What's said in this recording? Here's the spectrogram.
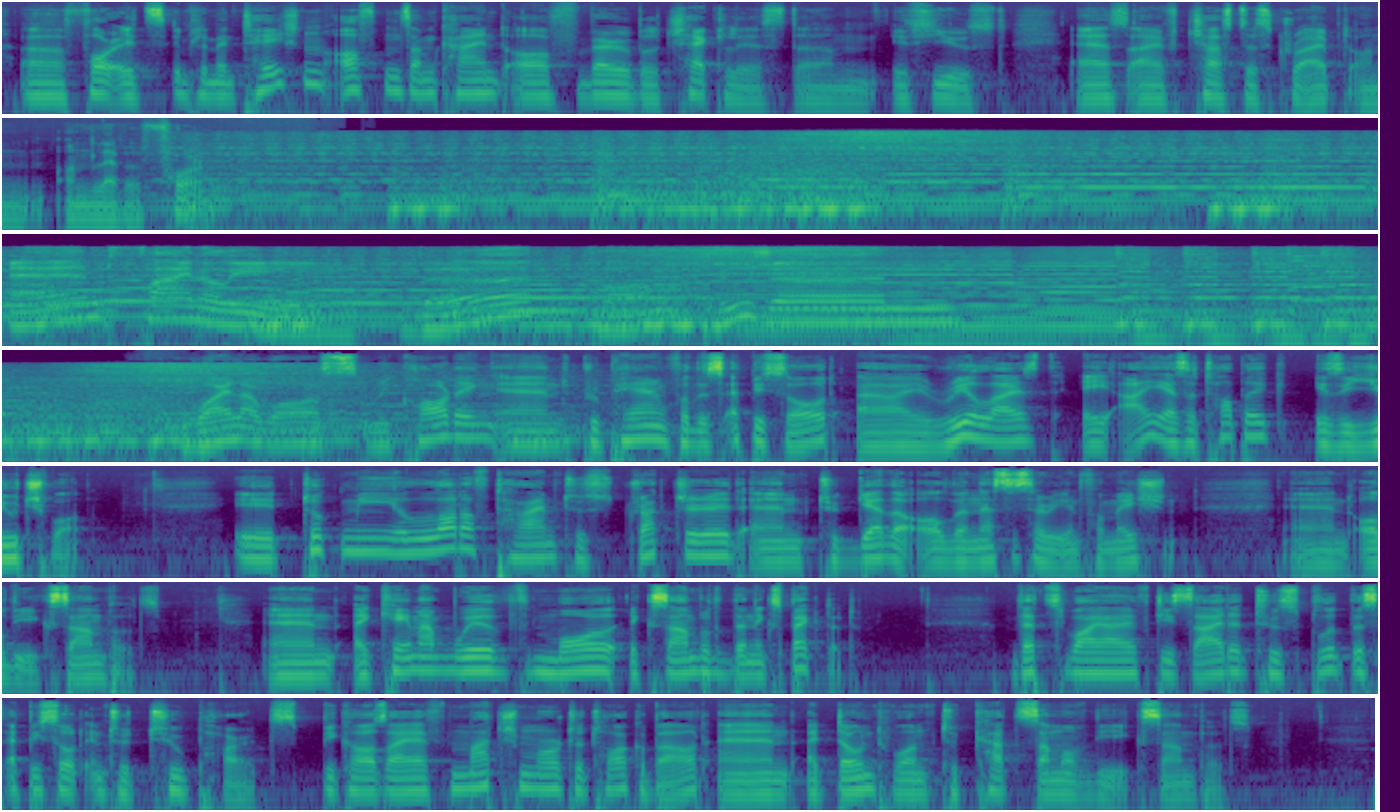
Uh, for its implementation, often some kind of variable checklist um, is used, as I've just described on, on level 4. And finally, the conclusion. While I was recording and preparing for this episode, I realized AI as a topic is a huge one. It took me a lot of time to structure it and to gather all the necessary information and all the examples. And I came up with more examples than expected. That's why I've decided to split this episode into two parts, because I have much more to talk about and I don't want to cut some of the examples.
